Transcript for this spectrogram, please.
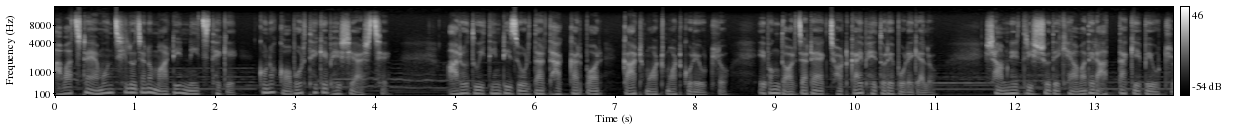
আওয়াজটা এমন ছিল যেন মাটির নিচ থেকে, কোনো কবর থেকে ভেসে আসছে। আরও দুই তিনটি জোরদার ধাক্কার পর কাঠ মটমট করে উঠল এবং দরজাটা এক ঝটকায় ভেতরে পড়ে গেল। সামনের দৃশ্য দেখে আমাদের আত্মা কেঁপে উঠল।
